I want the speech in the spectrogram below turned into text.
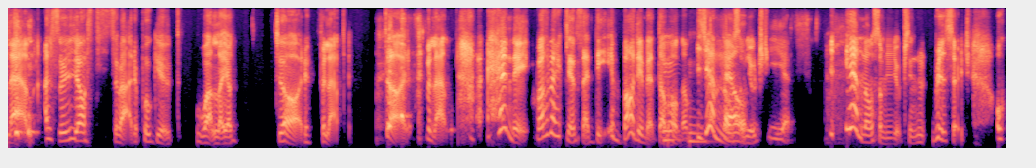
Lan. Alltså jag svär på gud. Walla, jag dör för Lan. Dör för Lan. Henny var verkligen så här, det embodiment av Mm, honom. mm, Igen någon som gjort igen någon som gjort sin research. Och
